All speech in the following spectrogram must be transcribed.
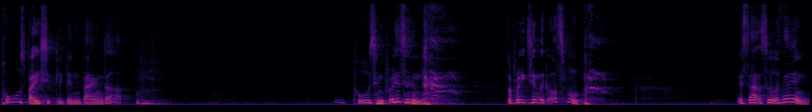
Paul's basically been banged up. Paul's in prison for preaching the gospel. it's that sort of thing.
